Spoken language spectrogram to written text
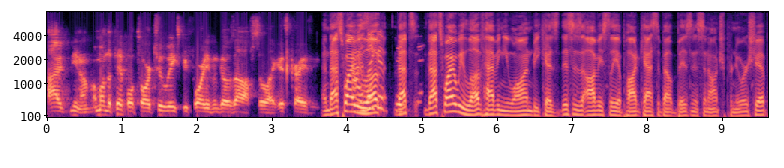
I, you know, I'm on the Pitbull tour two weeks before it even goes off. So like, it's crazy. And that's why we As, like, love a that's that's why we love having you on because this is obviously a podcast about business and entrepreneurship.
